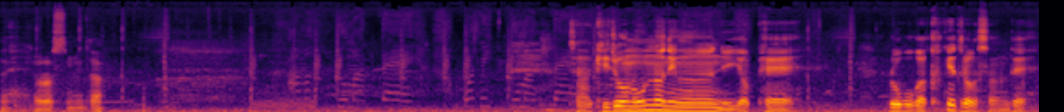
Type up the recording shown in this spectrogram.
네 이렇습니다. 자 기존 온러닝은 이 옆에 로고가 크게 들어갔었는데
